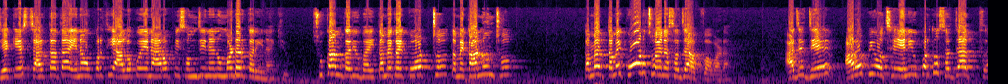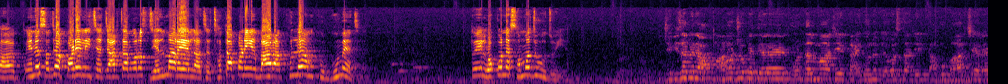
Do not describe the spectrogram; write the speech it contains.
જે કેસ ચાલતા હતા એના ઉપરથી આ લોકો એને આરોપી સમજીને એનું મર્ડર કરી નાખ્યું. શું કામ કર્યું ભાઈ? તમે કઈ કોર્ટ છો? તમે કાનૂન છો? તમે તમે કોણ છો એને સજા આપવા વાળા આજે જે આરોપીઓ છે એની ઉપર તો સજા એને સજા પડેલી છે. ચાર ચાર વર્ષ જેલમાં રહેલા છે. છતાં પણ એ બહાર ખુલ્લેઆમ ઘૂમે છે. તો એ લોકોને સમજવું જોઈએ. જીગીઝાબેન આપ માનો છો કે ત્યારે ગોંડલમાં જે કાયદો અને વ્યવસ્થા જે કાબુ બહાર છે અને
